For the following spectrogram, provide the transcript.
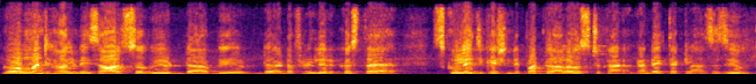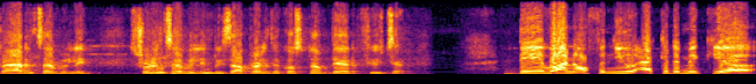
Government holidays also, we would, uh, we would uh, definitely request the school education department to allow us to con- conduct the classes. Even parents are willing, students are willing because after all it's a question of their future. day one of a new academic year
